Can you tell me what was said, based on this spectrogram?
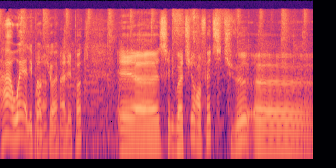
Ah ouais, à l'époque, Voilà, ouais. à l'époque. Et euh, c'est une voiture, en fait, si tu veux, euh,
